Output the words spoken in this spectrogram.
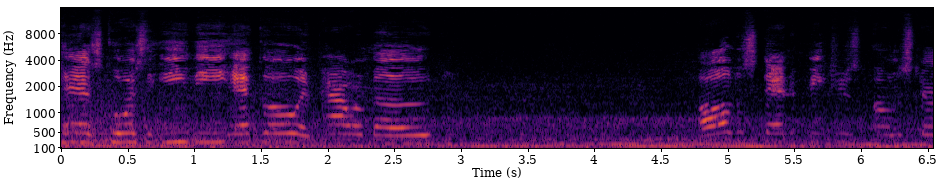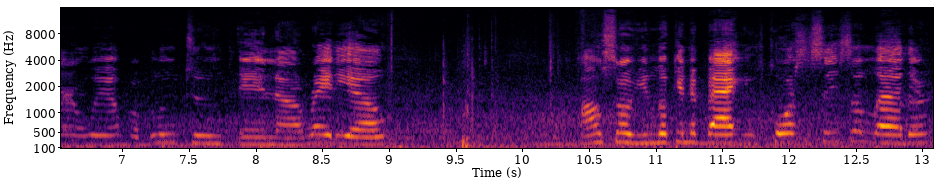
Has, of course, the EV, Eco, and Power Mode. All the standard features on the steering wheel for Bluetooth and uh, radio. Also, if you look in the back, of course, the seats are leather.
